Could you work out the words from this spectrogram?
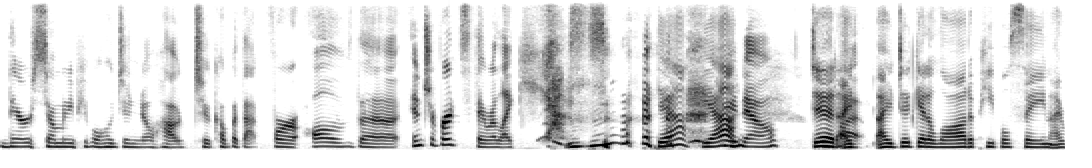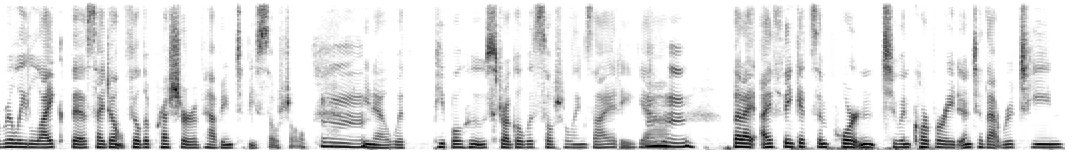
there are so many people who didn't know how to cope with that. For all of the introverts, they were like, yes, hmm Yeah, yeah. you know, Did I but I did get a lot of people saying I really like this. I don't feel the pressure of having to be social, mm, you know, with people who struggle with social anxiety. Yeah. hmm But I, I think it's important to incorporate into that routine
